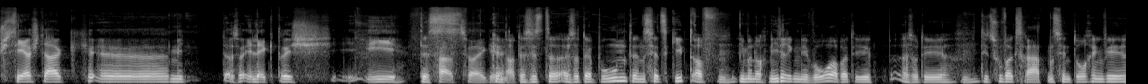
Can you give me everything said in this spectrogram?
sehr stark äh, mit also elektrisch E-Fahrzeuge. Genau, das ist der, also der Boom, den es jetzt gibt auf mhm. immer noch niedrigem Niveau, aber die, also die, mhm. die Zuwachsraten sind doch irgendwie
